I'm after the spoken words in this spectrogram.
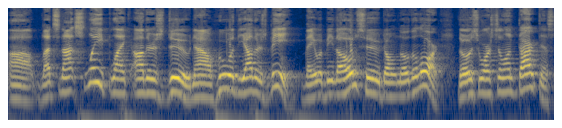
Uh, let's not sleep like others do. Now, who would the others be? They would be those who don't know the Lord, those who are still in darkness,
